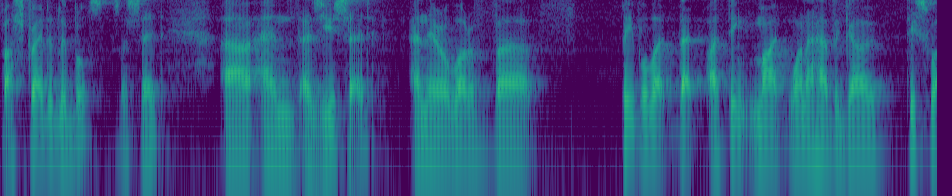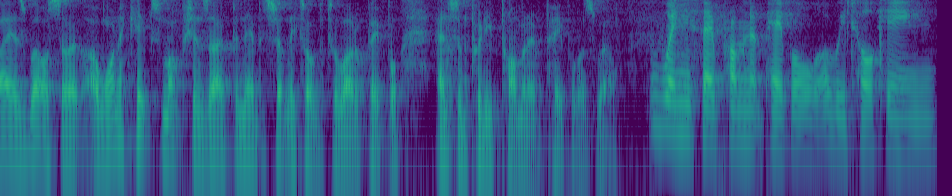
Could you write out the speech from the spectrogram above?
frustrated Liberals, as I said, uh, and as you said, and there are a lot of uh, people that, that I think might want to have a go this way as well. So I want to keep some options open there, but certainly talking to a lot of people and some pretty prominent people as well. When you say prominent people, are we talking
